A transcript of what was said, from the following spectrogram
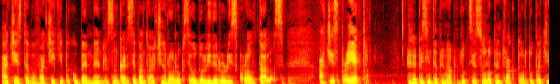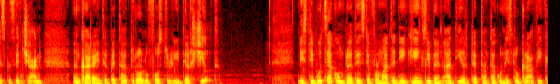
Acesta va face echipă cu Ben Mendelsohn, care se va întoarce în rolul pseudo-liderului Skrull Talos. Acest proiect reprezintă prima producție solo pentru actor după 15 ani în care a interpretat rolul fostului lider SHIELD. Distribuția completă este formată din Kingsley Ben Adir, drept antagonistul grafic,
